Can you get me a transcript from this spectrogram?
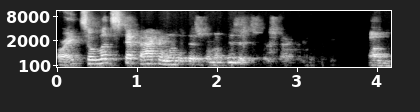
All right, so let's step back and look at this from a physics perspective. Um,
